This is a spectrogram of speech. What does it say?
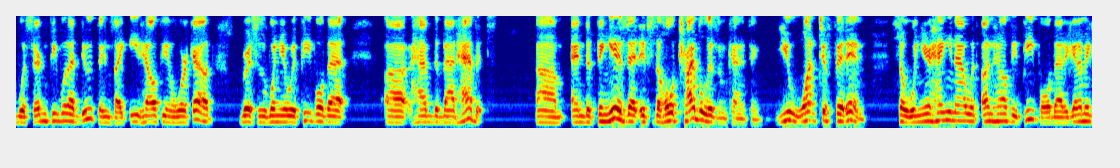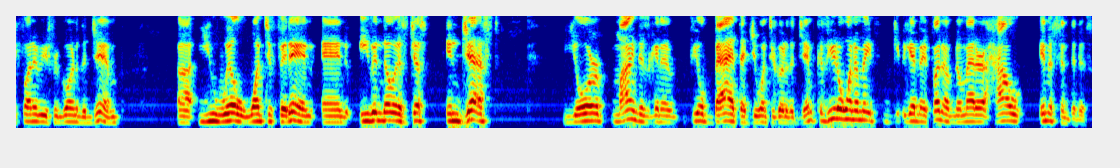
with certain people that do things like eat healthy and work out versus when you're with people that uh, have the bad habits. Um, and the thing is that it's the whole tribalism kind of thing. You want to fit in. So when you're hanging out with unhealthy people that are going to make fun of you for going to the gym, uh, you will want to fit in. And even though it's just in jest, your mind is going to feel bad that you want to go to the gym because you don't want to make, get made fun of no matter how innocent it is.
